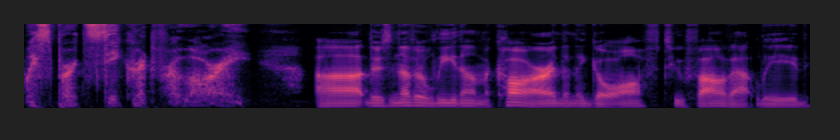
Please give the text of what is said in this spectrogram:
whispered secret for Laurie. Uh, there's another lead on the car, and then they go off to follow that lead.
